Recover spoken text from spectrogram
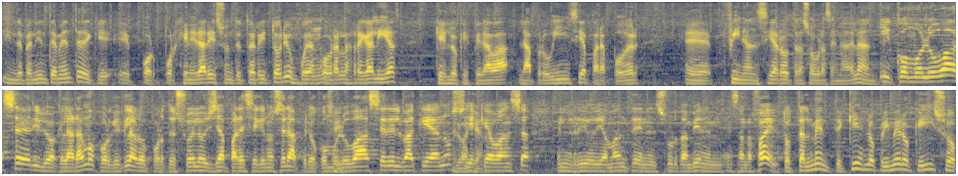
Independientemente de que eh, por, generar eso en tu territorio puedas cobrar las regalías, que es lo que esperaba la provincia para poder eh, financiar otras obras en adelante. Y como lo va a hacer, y lo aclaramos porque claro, Portezuelo ya parece que no será, pero como lo va a hacer el vaqueano, si es que avanza en el río Diamante en el sur también, en, San Rafael. Totalmente. ¿Qué es lo primero que hizo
